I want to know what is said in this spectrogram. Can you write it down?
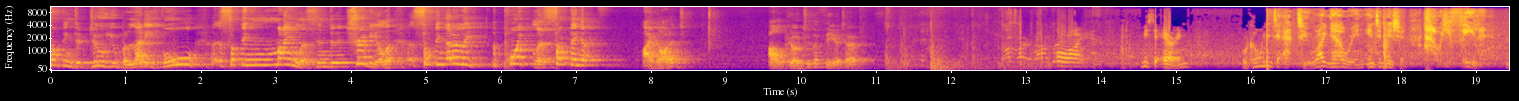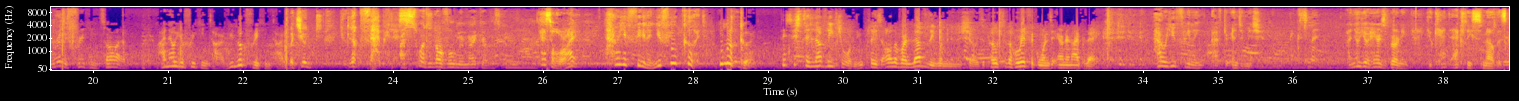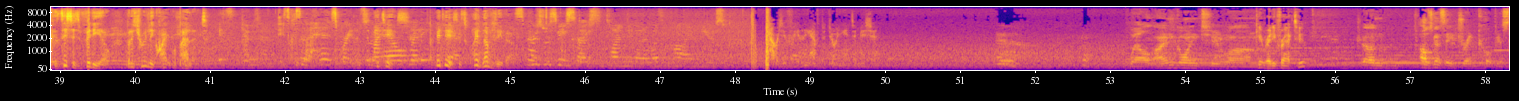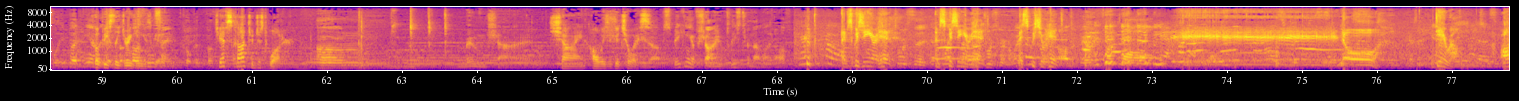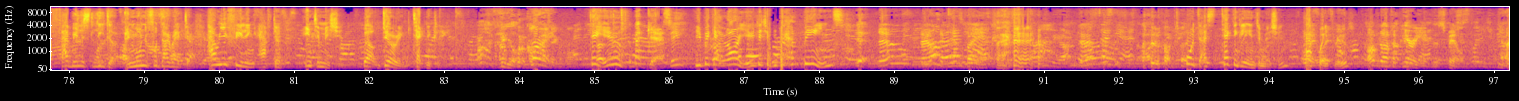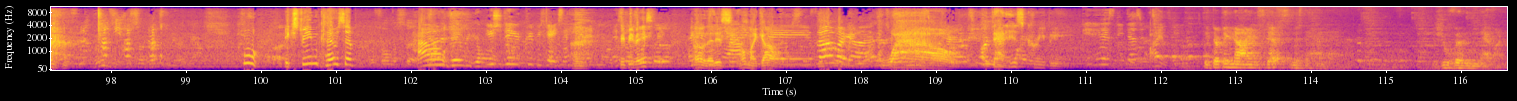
something to do, you bloody fool. Uh, something mindless and uh, trivial. Uh, something utterly pointless. Something. I got it. I'll go to the theater. All right. Mr. Aaron, we're going into Act Two. Right now, we're in intermission. How are you feeling? I'm really freaking tired. I know you're freaking tired. You look freaking tired, but you you look fabulous. I sweated off all my makeup. It's gonna be alright. That's all right. How are you feeling? You feel good. You look good. This is the lovely Jordan who plays all of our lovely women in the show, as opposed to the horrific ones that Aaron and I play. How are you feeling after intermission? Excellent. I know your hair's burning. You can't actually smell this because this is video, but it's really quite repellent. It's it's because of the hairspray that's in my It hair is. already. It is. It's quite lovely though. Chris was being nice and telling me that I wasn't lying to you. so- How are you feeling after doing intermission? Well, I'm going to. Um, Get ready for Act Two. um, I was going to say drink copiously, but you know, Copiously both drinking the is same. good. Copi- both Do you have the same. scotch or just water? Um, moonshine. Shine, always a good choice. Uh, speaking of shine, please turn that light off. I'm squishing your head. Towards the- I'm squishing your head. towards the- I squish your head. On the. No! Daryl, our fabulous leader and wonderful director, how are you feeling after intermission? Well, during, technically. I feel great. Do you? A bit gassy. You big guy, are you? Did you have beans? Yeah, no, no, it's a well, that's technically intermission, halfway through. I'm not appearing in this film. Ooh, extreme close-up. How? You should do your creepy face. I hate it. Creepy face? Oh, that is, oh my god. Oh my god. Wow. That is creepy. It is. He doesn't. The 39 steps, Mr. Hannay. You will never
